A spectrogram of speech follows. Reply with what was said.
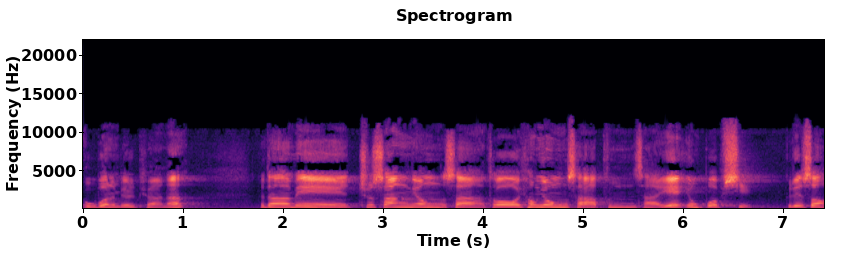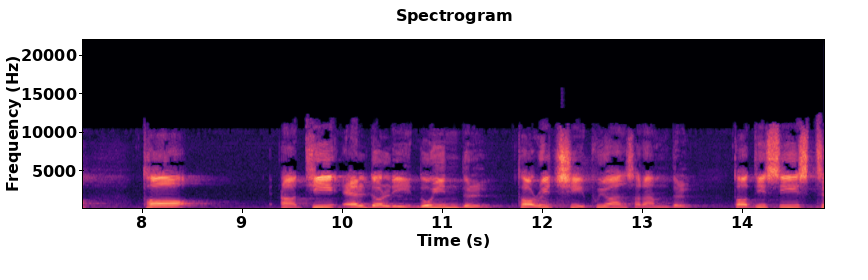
5번은 음, 별표 하나. 그 다음에 추상명사, 더 형용사 분사의 용법식. 그래서 더 아, the elderly, 노인들, 더 rich, 부유한 사람들, 더 deceased,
